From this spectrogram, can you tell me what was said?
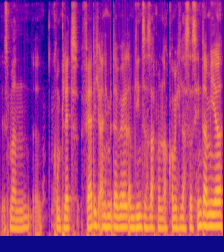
ist man komplett fertig eigentlich mit der Welt. Am Dienstag sagt man, ach komm, ich lasse das hinter mir.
